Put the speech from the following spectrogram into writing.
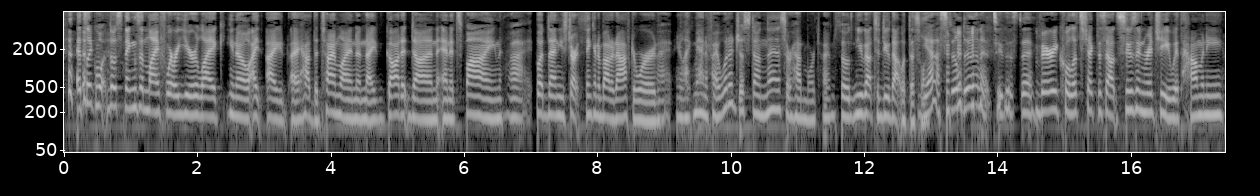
it's like what, those things in life where you're like, you know, I, I, I had the timeline and I got it done and it's fine. Right. But then you start thinking about it afterward. Right. You're like, man, if I would have just done this or had more time. So you got to do that with this one. Yeah, still doing it to this day. Very cool. Let's check this out. Susan Ritchie with How Many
